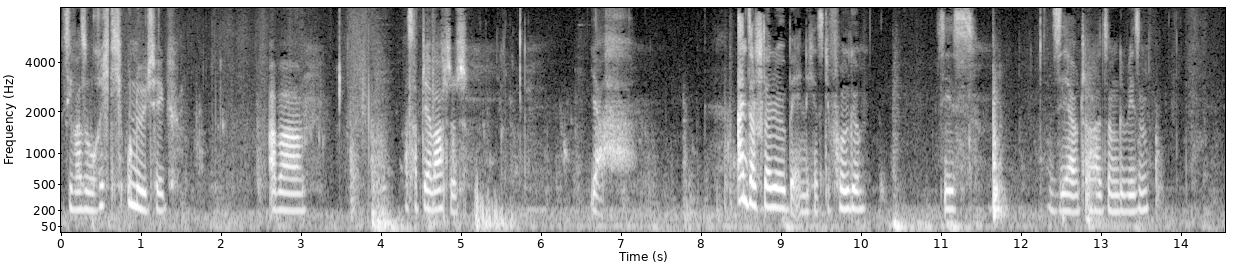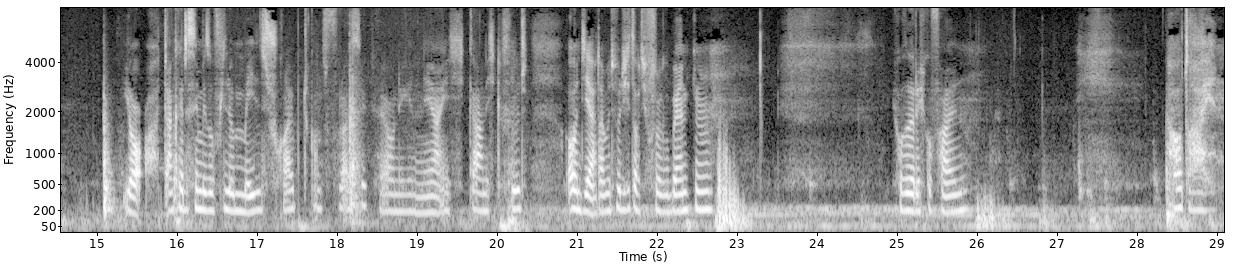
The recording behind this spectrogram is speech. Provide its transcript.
Sie war so richtig unnötig. Aber was habt ihr erwartet? Ja. An dieser Stelle beende ich jetzt die Folge. Sie ist sehr unterhaltsam gewesen. Ja, danke, dass ihr mir so viele Mails schreibt, ganz fleißig. Ja, nee, nee, eigentlich gar nicht gefühlt. Und ja, damit würde ich jetzt auch die Folge beenden. Ich hoffe, es hat euch gefallen. Haut rein.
